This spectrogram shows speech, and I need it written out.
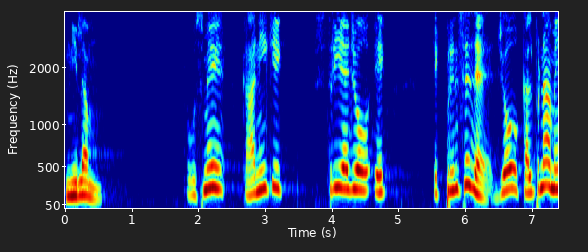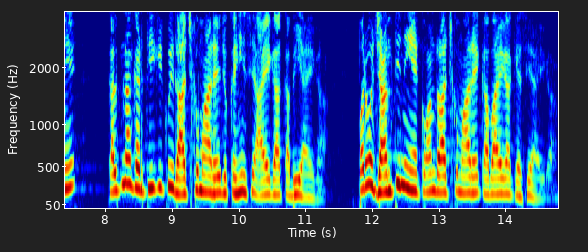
नीलम। तो उसमें कहानी की स्त्री है जो एक एक प्रिंसेस है, जो कल्पना में कल्पना करती है कि कोई राजकुमार है जो कहीं से आएगा, कभी आएगा। पर वो जानती नहीं है कौन राजकुमार है, कब आएगा, कैसे आएगा।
